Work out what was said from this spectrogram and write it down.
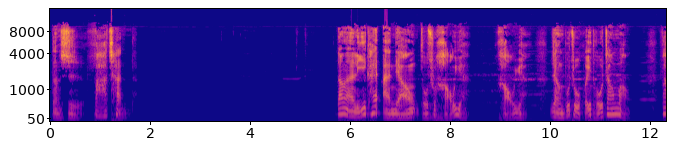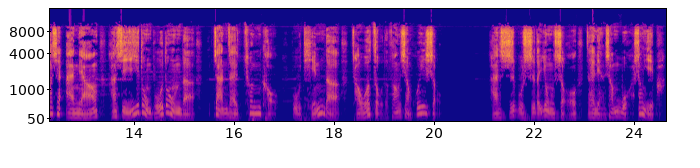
更是发颤的。当俺离开俺娘，走出好远好远，忍不住回头张望，发现俺娘还是一动不动的站在村口，不停的朝我走的方向挥手。还时不时的用手在脸上抹上一把。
